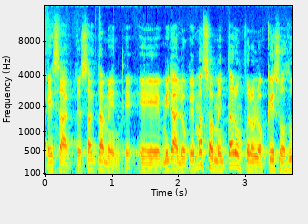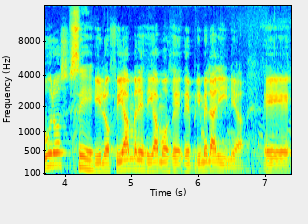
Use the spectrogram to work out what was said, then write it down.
Exacto, exactamente. Eh, mirá, lo que más aumentaron fueron los quesos duros Sí. y los fiambres, digamos, de, de primera línea. Eh,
